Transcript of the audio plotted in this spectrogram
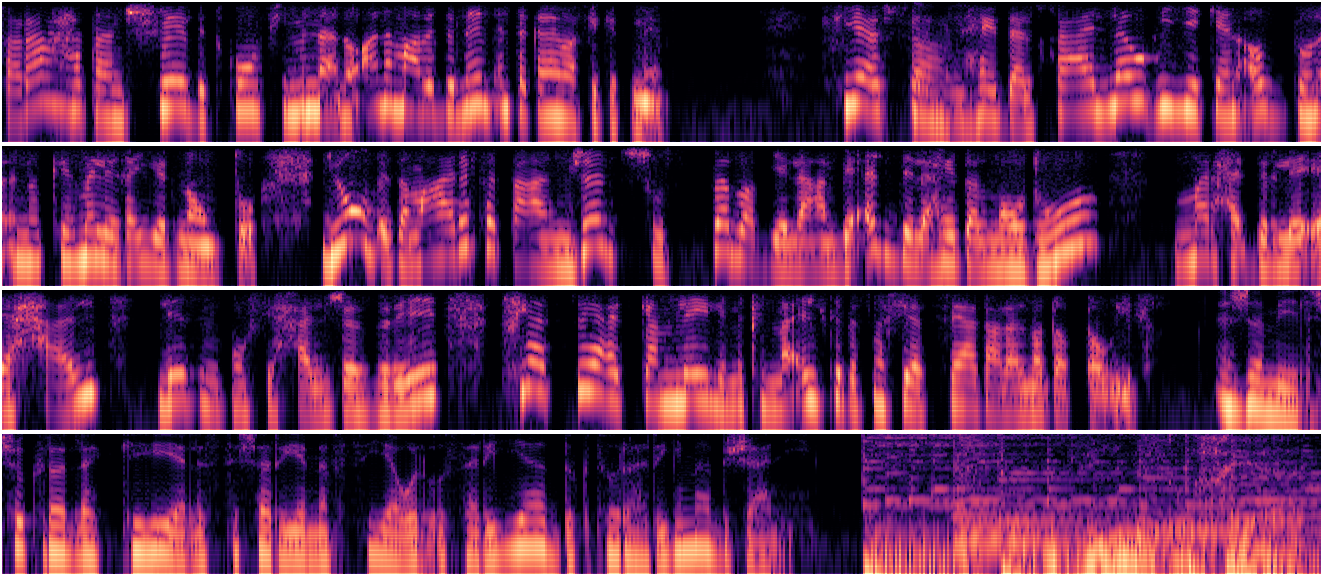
صراحة شوي بتكون في منها إنه أنا ما انام أنت كمان ما فيك تنام. في اشياء من هذا الفعل لو هي كان قصدهم إنه كرمال يغير نومته اليوم إذا ما عرفت عن جد شو السبب يلي عم بيؤدي لهذا الموضوع ما رح أقدر لاقي حل. لازم يكون في حل جذري. فيها تساعد كم ليلة مثل ما قلتي بس ما فيها تساعد على المدى الطويل. جميل. شكرا لك. هي الاستشارية النفسية والأسرية الدكتورة ريما بجاني. زينة الحياة.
